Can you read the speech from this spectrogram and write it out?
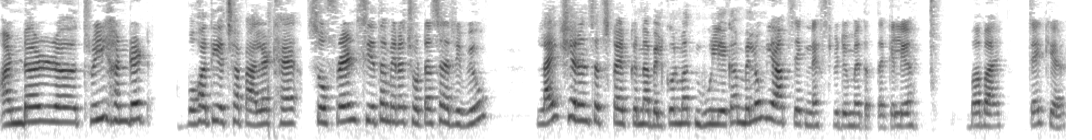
अंडर थ्री हंड्रेड बहुत ही अच्छा पैलेट है। सो so फ्रेंड्स ये था मेरा छोटा सा review like share and subscribe करना बिल्कुल मत भूलिएगा। मिलूँगी आपसे एक नेक्स्ट वीडियो में, तब तक के लिए बाय बाय टेक केयर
